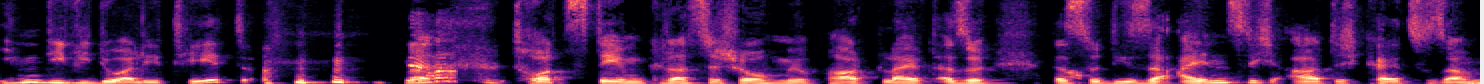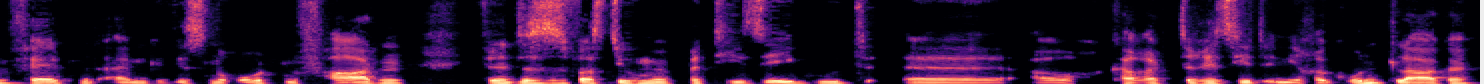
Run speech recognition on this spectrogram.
Individualität ne, ja. trotzdem klassischer Homöopath bleibt. Also, dass so diese Einzigartigkeit zusammenfällt mit einem gewissen roten Faden. Ich finde, das ist, was die Homöopathie sehr gut äh, auch charakterisiert in ihrer Grundlage.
